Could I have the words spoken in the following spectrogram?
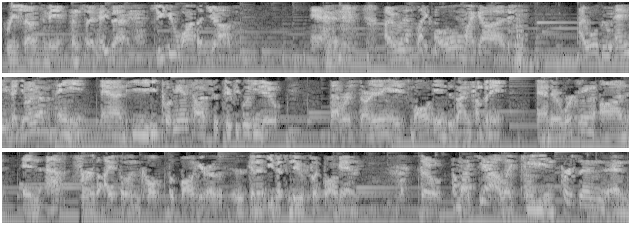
reached out to me and said, "Hey Zach, do you want a job?" And I was like, "Oh my god." I will do anything. You don't even have to pay me. And he, he put me in touch with two people he knew that were starting a small game design company and they're working on an app for the iPhone called Football Heroes. It was going to be this new football game. So I'm like, yeah, like, can we meet in person? And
